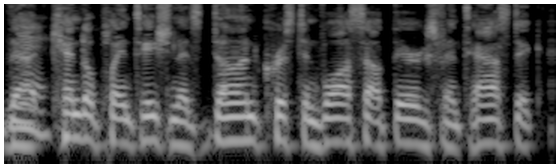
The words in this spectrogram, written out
that yes. Kendall Plantation has done. Kristen Voss out there is fantastic.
